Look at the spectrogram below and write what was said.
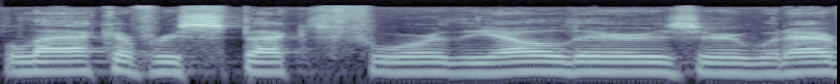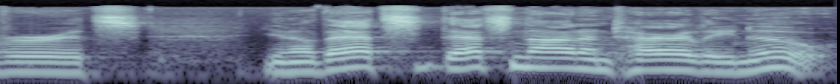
lack of respect for the elders or whatever. It's, you know, that's, that's not entirely new.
